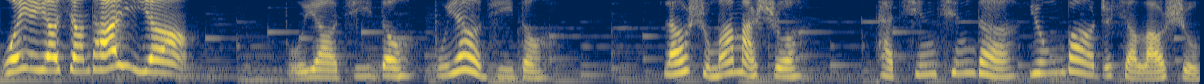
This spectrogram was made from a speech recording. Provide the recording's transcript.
我也要像他一样。不要激动，不要激动，老鼠妈妈说，她轻轻地拥抱着小老鼠。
